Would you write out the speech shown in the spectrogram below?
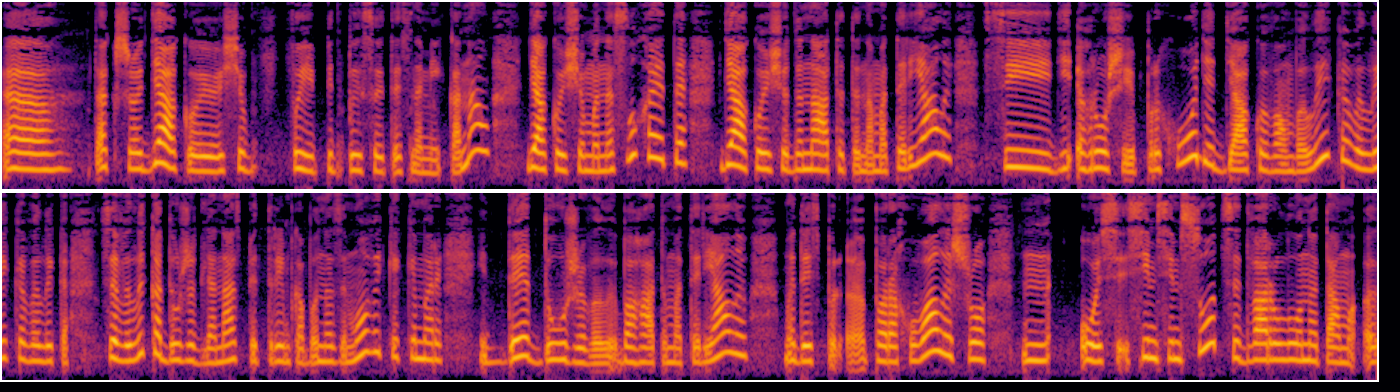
Е, так що дякую, що ви підписуєтесь на мій канал. Дякую, що мене слухаєте. Дякую, що донатите на матеріали. Всі гроші приходять. Дякую вам велике, велике, велике. Це велика дуже для нас підтримка, бо на зимові кикимери йде дуже багато матеріалів. Ми десь е, порахували, що ось 7700 це два рулони, там е,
